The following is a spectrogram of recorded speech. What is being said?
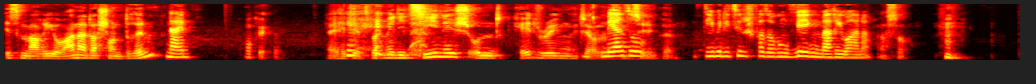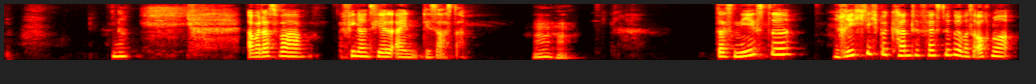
Ist Marihuana da schon drin? Nein, Okay. Er hätte jetzt bei medizinisch und Catering hätte ja alles Mehr so- können. die medizinische Versorgung wegen Marihuana. Ach so. Aber das war finanziell ein Desaster. Mhm. Das nächste richtig bekannte Festival, was auch nur,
